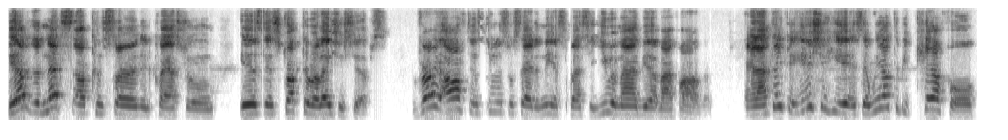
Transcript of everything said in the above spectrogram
The other, the next uh, concern in classroom is instructor relationships. Very often, students will say to me, especially, "You remind me of my father," and I think the issue here is that we have to be careful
